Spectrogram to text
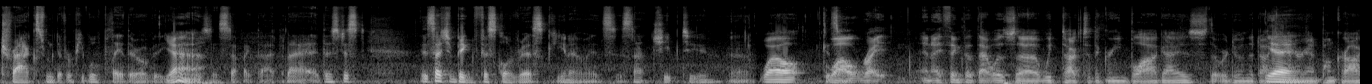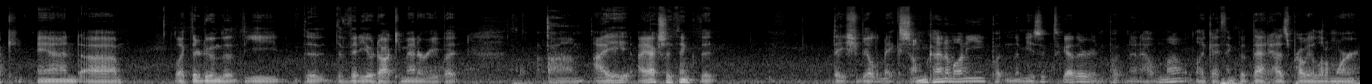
tracks from different people who played there over the Yeah. years and stuff like that. But I, there's just it's such a big fiscal risk, you know. It's it's not cheap to. Uh, Well, well, some- right. And I think that that was uh, we talked to the Green Blah guys that were doing the Yeah. documentary on punk rock, and uh, like they're doing the, the the the video documentary. But um, I I actually think that they should be able to make some kind of money putting the music together and putting an album out. Like I think that that has probably a little more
